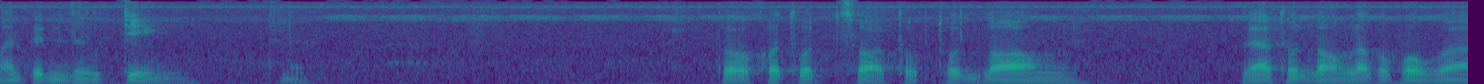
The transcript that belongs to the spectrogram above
มันเป็นเรื่องจริงนะ ก็เขาทดสอบทดทดลอง แล้วทดลองแล้วก็พบว่า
